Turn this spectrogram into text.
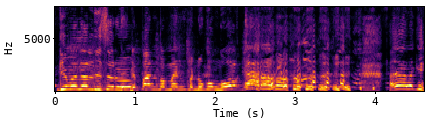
Gimana lu disuruh? Depan pemain pendukung Golkar Ayo lagi.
